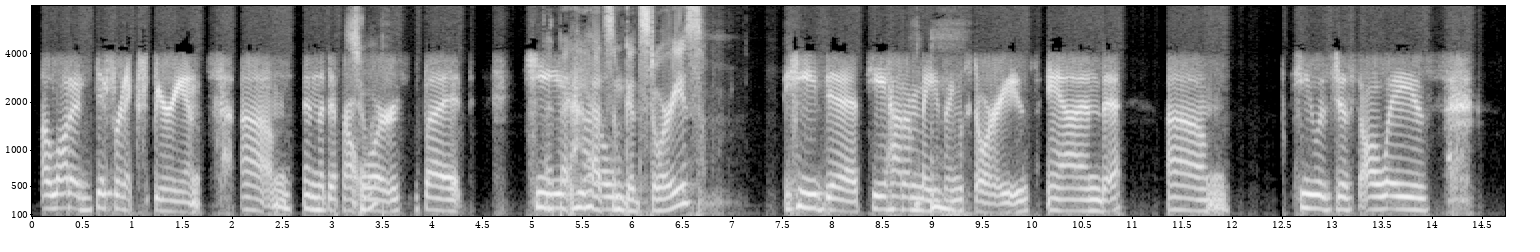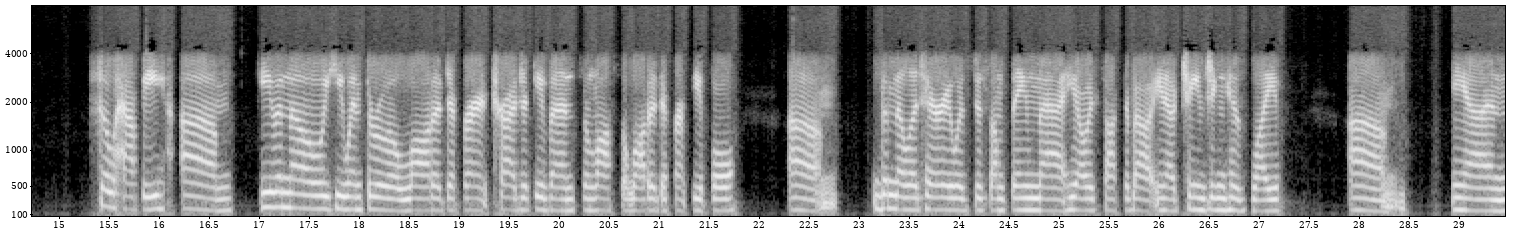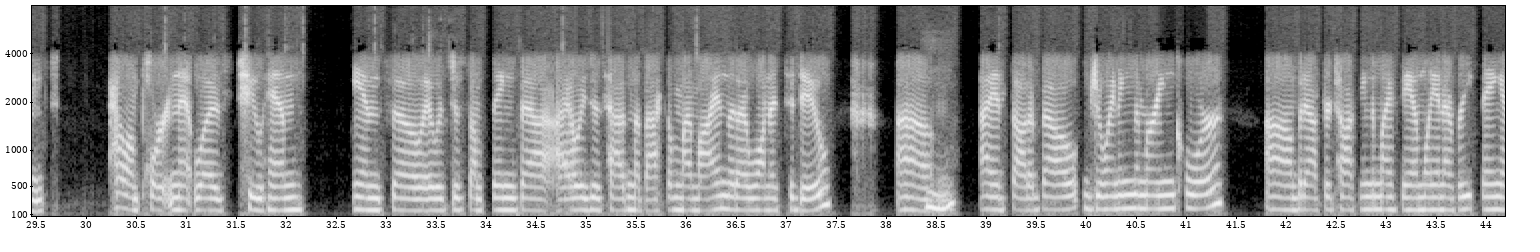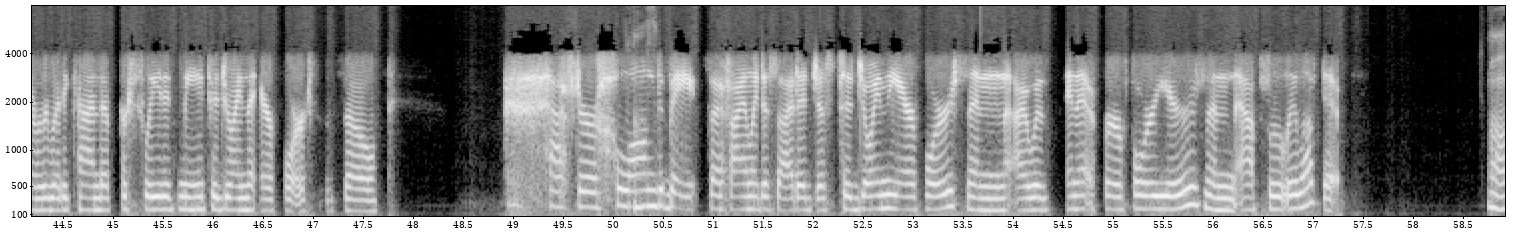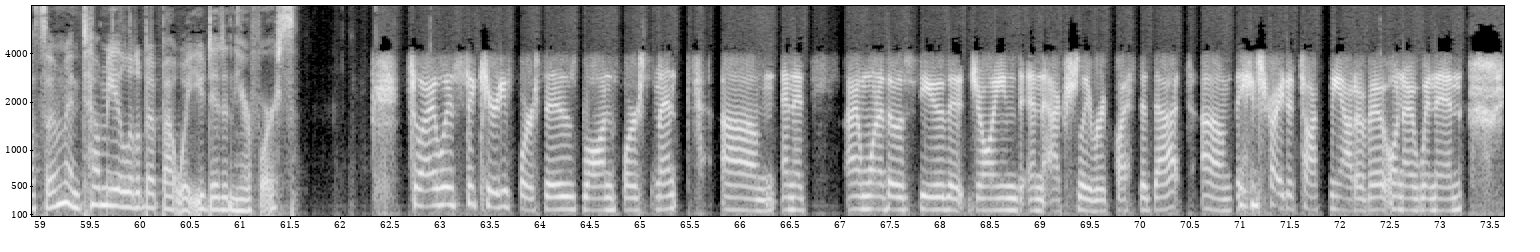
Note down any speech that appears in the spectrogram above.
a lot of different experience um, in the different Sure. wars. But I he bet he had some good stories. he did. He had amazing stories, and um, he was just always so happy. Um, even though he went through a lot of different tragic events and lost a lot of different people, um, the military was just something that he always talked about. You know, changing his life, um, and how important it was to him and so it was just something that I always just had in the back of my mind that I wanted to do. Um, Mhm. I had thought about joining the Marine Corps, um, but after talking to my family and everything, everybody kind of persuaded me to join the Air Force. And so after long debates, I finally decided just to join the Air Force, and I was in it for four years and absolutely loved it. Awesome. And tell me a little bit about what you did in the Air Force. So I was security forces, law enforcement, um, and it's I'm one of those few that joined and actually requested that. Um, they tried to talk me out of it when I went in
